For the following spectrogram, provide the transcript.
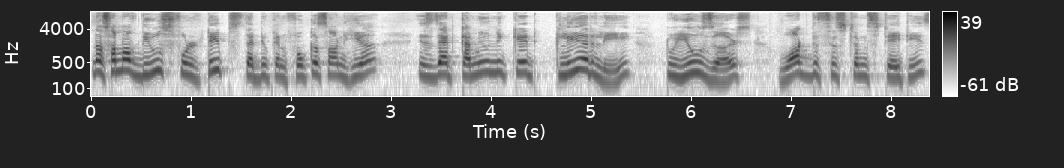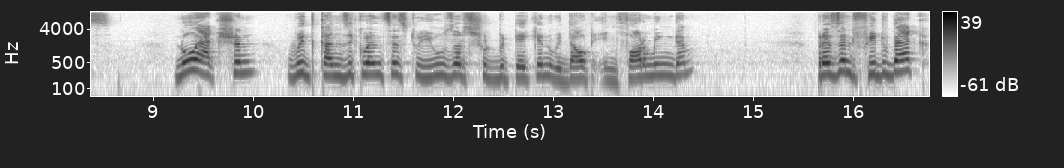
Now, some of the useful tips that you can focus on here is that communicate clearly to users what the system state is. No action with consequences to users should be taken without informing them. Present feedback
